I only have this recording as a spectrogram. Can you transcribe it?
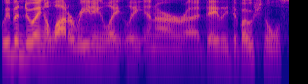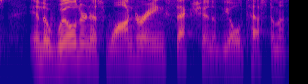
We've been doing a lot of reading lately in our uh, daily devotionals in the wilderness wandering section of the Old Testament.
